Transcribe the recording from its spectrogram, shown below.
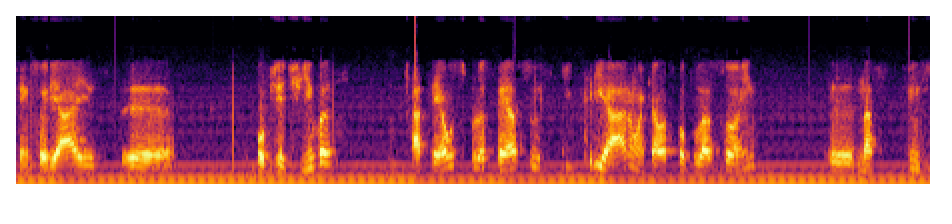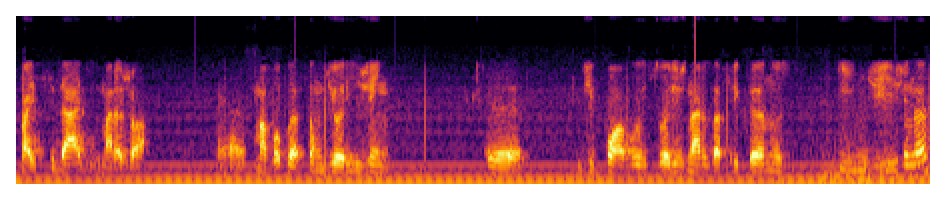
sensoriais é, objetivas até os processos que criaram aquelas populações eh, nas principais cidades do Marajó. É uma população de origem eh, de povos originários africanos e indígenas,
